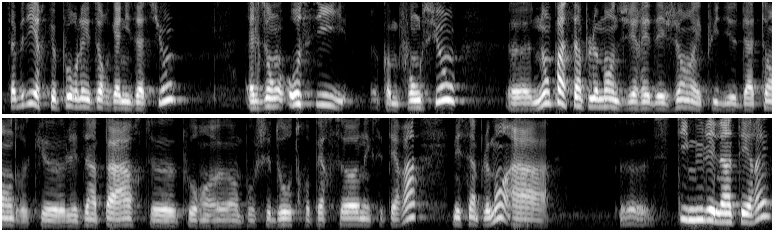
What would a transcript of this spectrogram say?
Ça veut dire que pour les organisations, elles ont aussi comme fonction non pas simplement de gérer des gens et puis d'attendre que les uns partent pour embaucher d'autres personnes, etc., mais simplement à stimuler l'intérêt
